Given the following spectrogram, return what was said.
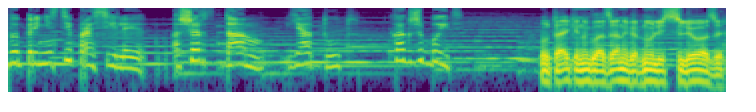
вы принести просили, а шерсть там, я тут. Как же быть? У Тайки на глаза навернулись слезы.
